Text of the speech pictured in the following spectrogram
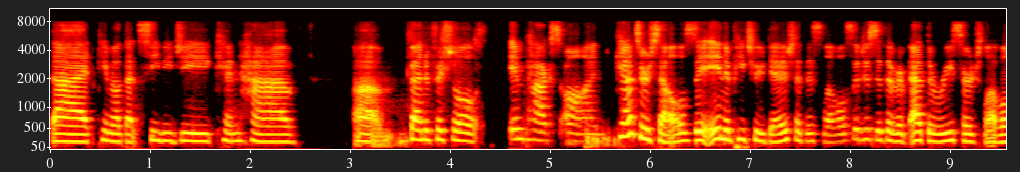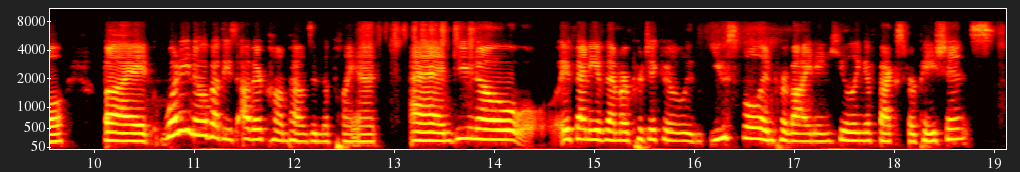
that came out that CBG can have um, beneficial impacts on cancer cells in a petri dish at this level. So just at the at the research level. But what do you know about these other compounds in the plant? And do you know if any of them are particularly useful in providing healing effects for patients?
